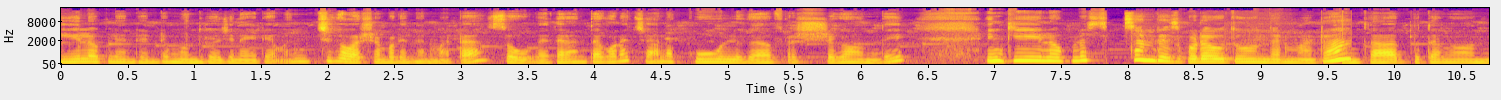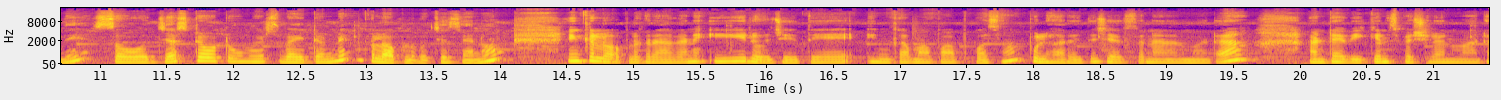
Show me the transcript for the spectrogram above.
ఈ లోపల ఏంటంటే ముందు రోజు నైటే మంచిగా వర్షం పడిందనమాట. సో వెదర్ అంతా కూడా చాలా కూల్గా ఫ్రెష్గా ఉంది. ఇంక ఈ లోపల సన్ రైజ్ కూడా అవుతూ ఉందన్నమాట. ఇంకా అద్భుతంగా ఉంది. సో జస్ట్ ఓ టూ మినిట్స్ బయట ఉండి ఇంకా లోపలికి వచ్చేసాను. ఇంకా లోపలికి రాగానే ఈ రోజైతే ఇంకా మా పాప కోసం పులిహోర అయితే చేస్తున్నాను అనమాట అంటే వీకెండ్ స్పెషల్ అనమాట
